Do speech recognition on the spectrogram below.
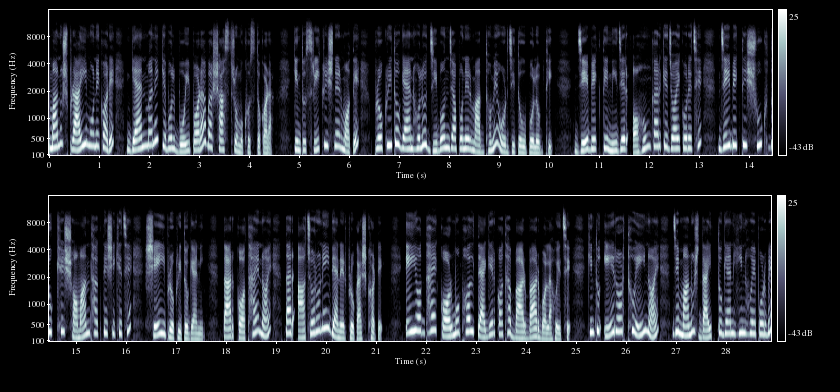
মানুষ প্রায়ই মনে করে, জ্ঞান মানে কেবল বই পড়া বা শাস্ত্র মুখস্থ করা। কিন্তু শ্রীকৃষ্ণের মতে, প্রকৃত জ্ঞান হল জীবনযাপনের মাধ্যমে অর্জিত উপলব্ধি। যে ব্যক্তি নিজের অহংকারকে জয় করেছে যে ব্যক্তি সুখ দুঃখের সমান থাকতে শিখেছে সেই প্রকৃত জ্ঞানী। তার কথায় নয়, তার আচরণেই জ্ঞানের প্রকাশ ঘটে। এই অধ্যায়ে কর্মফল ত্যাগের কথা বারবার বলা হয়েছে। কিন্তু এর অর্থ এই নয় যে মানুষ দায়িত্বজ্ঞানহীন হয়ে পড়বে।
